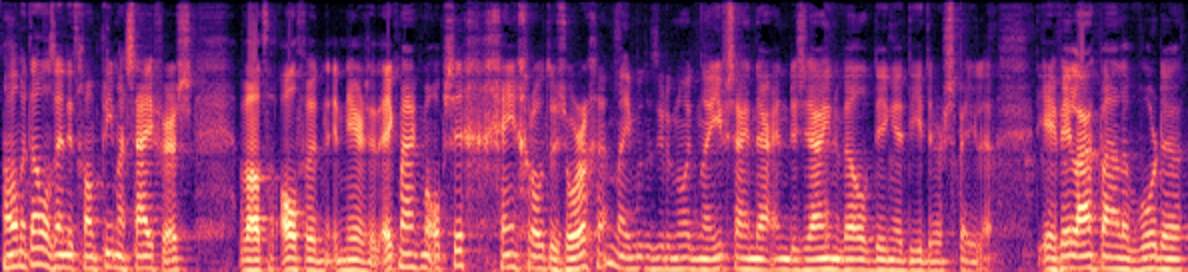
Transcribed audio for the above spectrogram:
al met al zijn dit gewoon prima cijfers wat Alphen neerzet. Ik maak me op zich geen grote zorgen, maar je moet natuurlijk nooit naïef zijn daar. En er zijn wel dingen die er spelen. Die EV-laadpalen worden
